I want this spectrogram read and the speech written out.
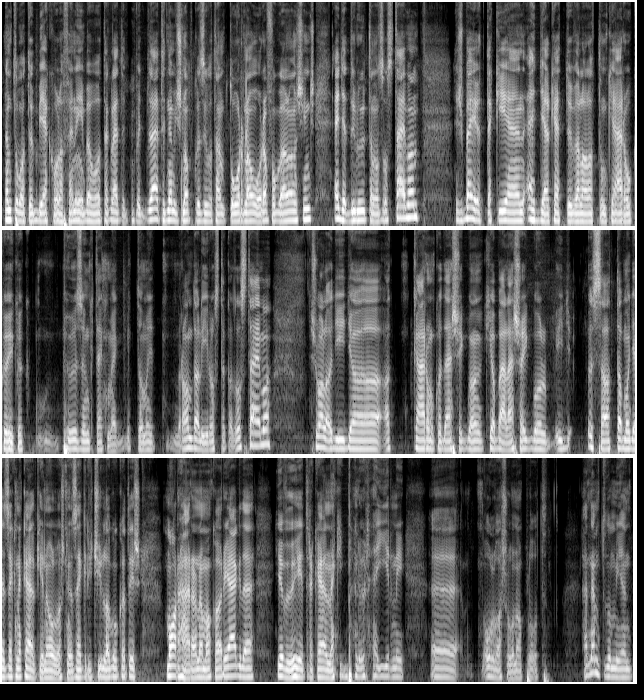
nem tudom a többiek hol a fenébe voltak, lehet, hogy, vagy lehet, hogy nem is napközi volt, hanem tornaóra, fogalmam sincs. Egyedül ültem az osztályban, és bejöttek ilyen egyel-kettővel alattunk járó kölykök, hőzöngtek, meg mit tudom, hogy randalíroztak az osztályba, és valahogy így a, a káromkodásaikban, a kiabálásaikból így összeadtam, hogy ezeknek el kéne olvasni az egri csillagokat, és marhára nem akarják, de jövő hétre kell nekik belőle írni ö, olvasónaplót. Hát nem tudom, milyen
